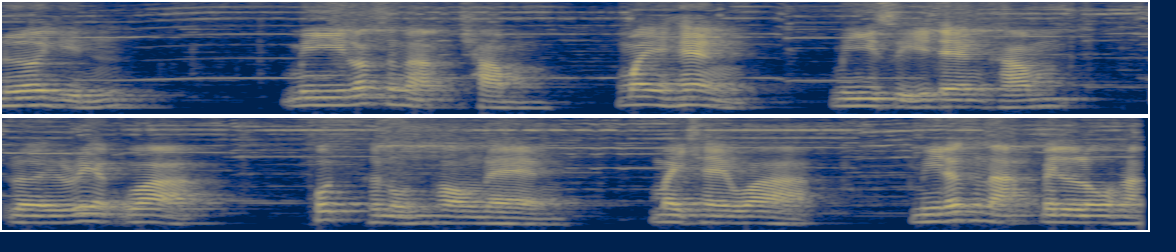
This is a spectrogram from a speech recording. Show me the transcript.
เนื้อหิน มีลักษณะฉ่ำไม่แห้ง มีสีแดงค้ำเลยเรียกว่าคดขนุนทองแดง ไม่ใช่ว่า มีลักษณะเป็นโลหะ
